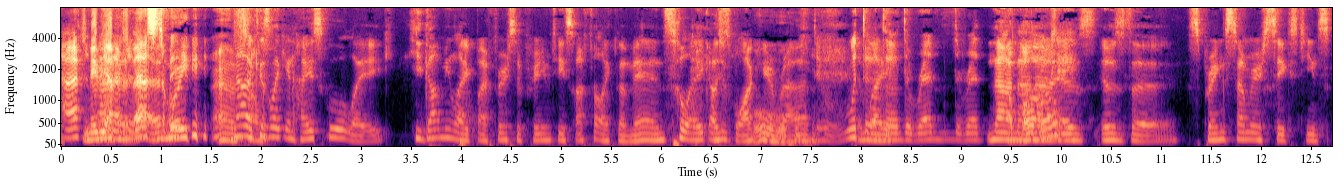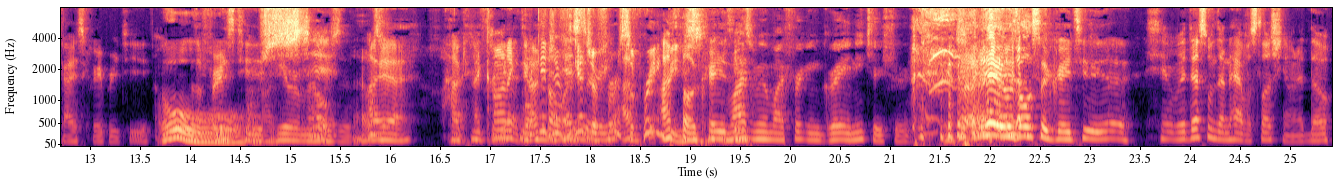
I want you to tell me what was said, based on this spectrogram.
I have to Maybe after after that, that. story. Uh, No, because like in high school, like he got me like my first Supreme tee, so I felt like the man. So like I was just walking Ooh. around. Dude, with the, like- the the red the red. No, A no, no. Okay. It was it was the spring summer sixteen skyscraper tee. Oh, the first tee. he remembers it. Oh was- yeah. How can you Iconic forget? Dude, I How did you forget your first I- Supreme I piece? felt crazy. Reminds me of my freaking gray Nietzsche shirt. yeah, it was also great too. Yeah. Yeah, but this one doesn't have a slushy on it though.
